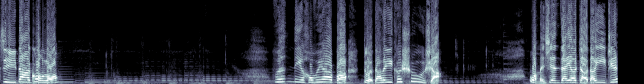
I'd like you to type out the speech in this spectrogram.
级大恐龙。温妮和威尔伯躲到了一棵树上。我们现在要找到一只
